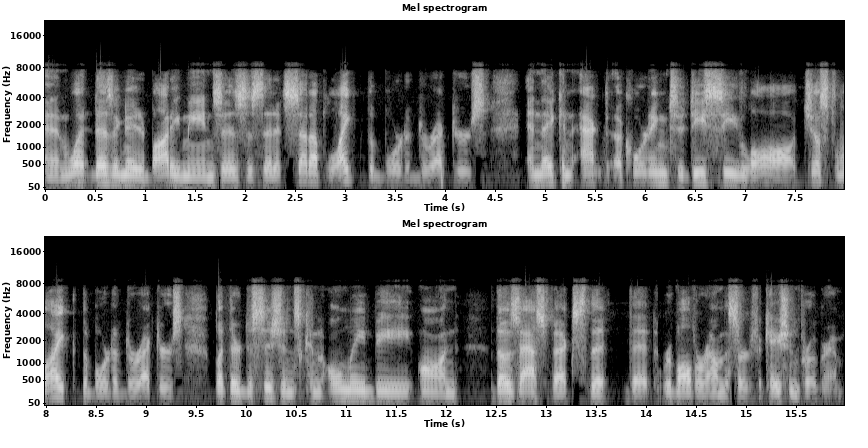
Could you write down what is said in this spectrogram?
And what designated body means is, is that it's set up like the board of directors and they can act according to DC law, just like the board of directors, but their decisions can only be on those aspects that, that revolve around the certification program.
